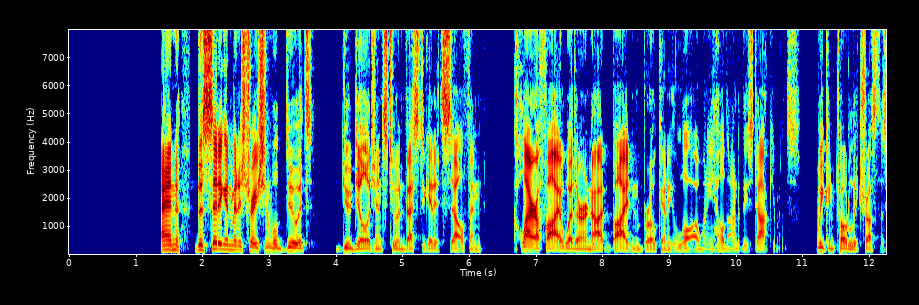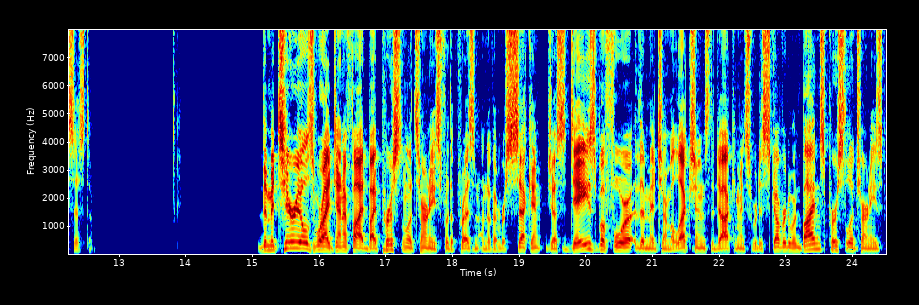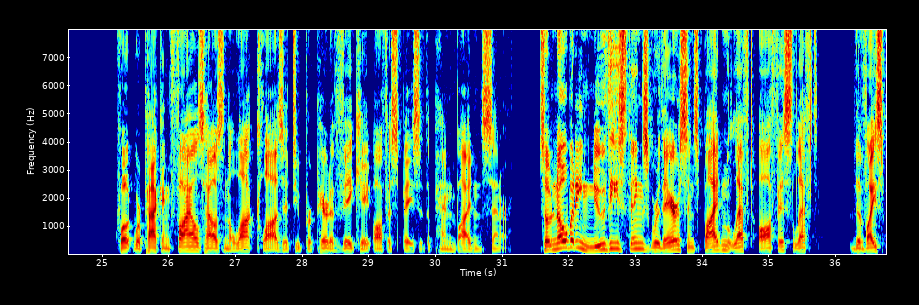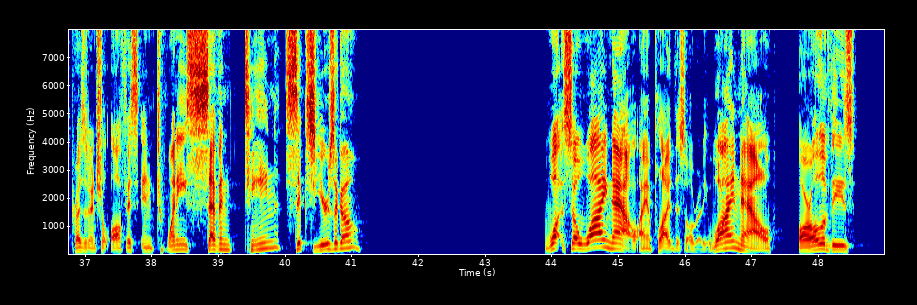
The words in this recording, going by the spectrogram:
And the sitting administration will do its due diligence to investigate itself and clarify whether or not Biden broke any law when he held onto these documents. We can totally trust the system. The materials were identified by personal attorneys for the president on November 2nd. Just days before the midterm elections, the documents were discovered when Biden's personal attorneys, quote, were packing files housed in a locked closet to prepare to vacate office space at the Penn Biden Center. So nobody knew these things were there since Biden left office, left the vice presidential office in 2017, six years ago? What, so, why now? I implied this already. Why now are all of these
